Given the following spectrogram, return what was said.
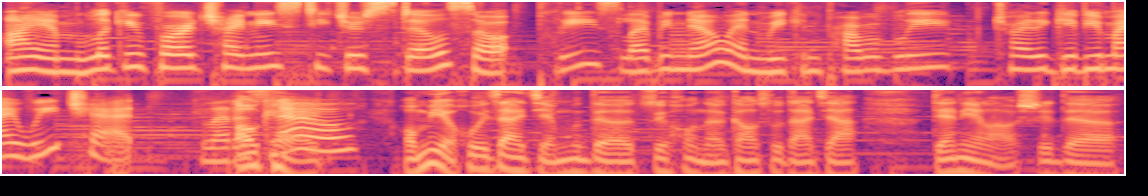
I am looking for a Chinese teacher still, so please let me know, and we can probably try to give you my WeChat. Let us OK， know. 我们也会在节目的最后呢，告诉大家 Danny 老师的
